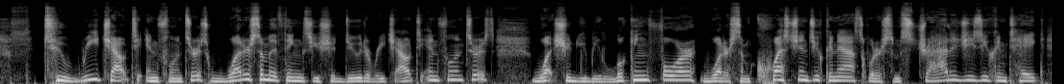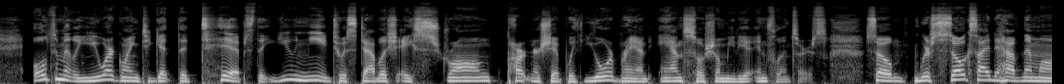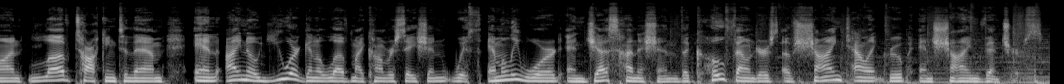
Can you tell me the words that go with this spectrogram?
to reach out to influencers. What are some of the things you should do to reach out to influencers? What should you be looking for? What are some questions you can ask? What are some strategies you can take? Ultimately, you are going to get the tips that you need to establish a strong partnership with your brand and social media influencers. So, we're so excited to have them on. Love talking to them. And I know you are going to love my conversation with Emily Ward and Jess Hunichen, the co founders of Shine Talent Group and Shine Ventures.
